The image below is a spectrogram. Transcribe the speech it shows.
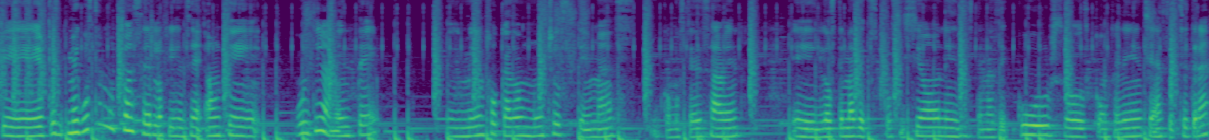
que pues me gusta mucho hacerlo, fíjense, aunque últimamente eh, me he enfocado en muchos temas, como ustedes saben, eh, los temas de exposiciones, los temas de cursos, conferencias, etc.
